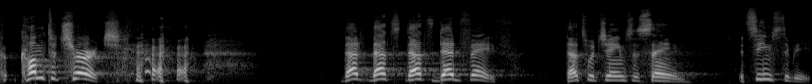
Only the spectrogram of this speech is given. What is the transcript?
c- come to church. That, that's, that's dead faith. That's what James is saying. It seems to be.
